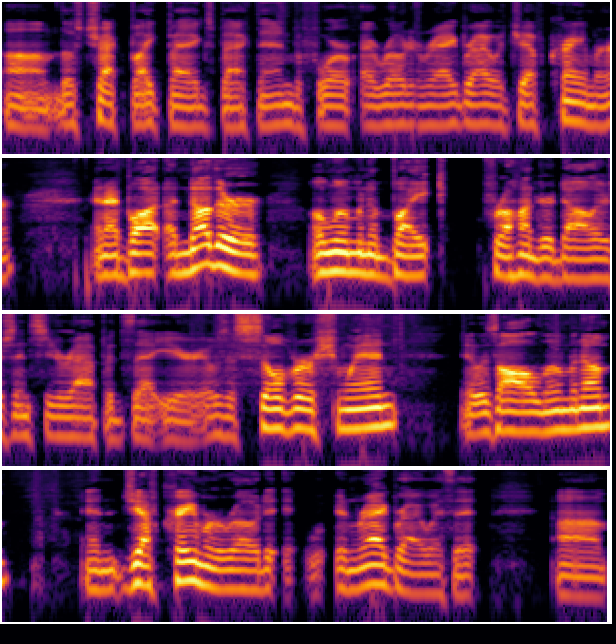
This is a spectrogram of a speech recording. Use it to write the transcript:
um, those Trek bike bags back then before I rode in RAGBRAI with Jeff Kramer, and I bought another aluminum bike for a hundred dollars in Cedar Rapids that year. It was a silver Schwinn it was all aluminum, and Jeff Kramer rode in RAGBRAI with it. Um,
